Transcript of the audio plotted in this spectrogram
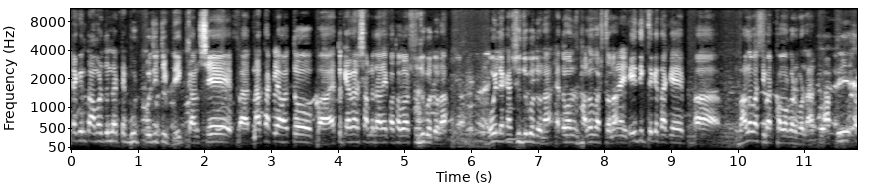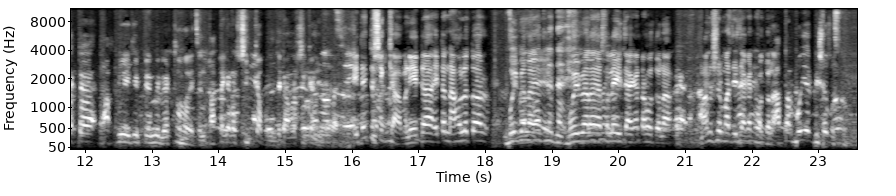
এটা কিন্তু আমার জন্য একটা গুড পজিটিভ দিক। কারণ সে না থাকলে হয়তো এত ক্যামেরার সামনে দাঁড়িয়ে কথা বলার সুযোগ হতো না বই লেখার সুযোগ হতো না এত মানুষ ভালোবাসতো না। এই দিক থেকে তাকে আহ, ভালোবাসি বাট ক্ষমা করব না। আপনি একটা আপনি এই যে প্রেমে ব্যর্থ হয়েছেন তার থেকে একটা শিক্ষা যেটা আমরা শিক্ষা নিতে পারি এটাই তো শিক্ষা মানে এটা এটা না হলে তো আর বই মেলায় বই মেলায় আসলে এই জায়গাটা হতো না মানুষের মাঝে এই জায়গাটা হতো না। আপনার বইয়ের বিষয়বস্তু কি?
